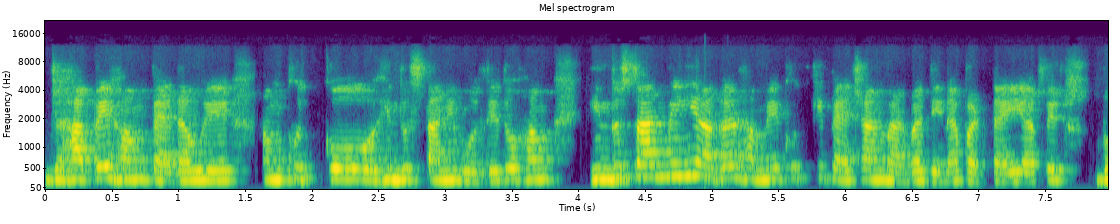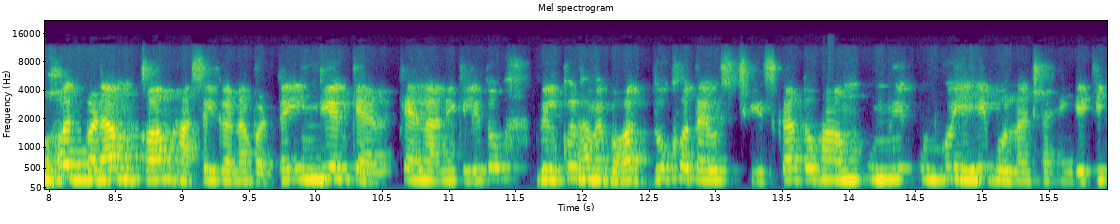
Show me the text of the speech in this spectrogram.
जहाँ पे हम पैदा हुए हम खुद को हिंदुस्तानी बोलते तो हम हिंदुस्तान में ही अगर हमें खुद की पहचान बार बार देना पड़ता है या फिर बहुत बड़ा मुकाम हासिल करना पड़ता है इंडियन कह, कहलाने के लिए तो बिल्कुल हमें बहुत दुख होता है उस चीज़ का। तो हम उन, उनको यही बोलना चाहेंगे कि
